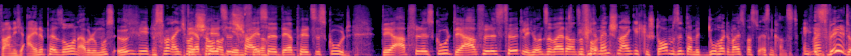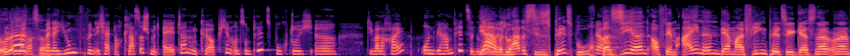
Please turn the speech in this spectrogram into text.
war nicht eine Person, aber du musst irgendwie. Müsste man eigentlich mal der Pilz ist geben für- scheiße, der Pilz ist gut. Der Apfel ist gut, der Apfel ist tödlich und so weiter und Wie so viele fort. Menschen eigentlich gestorben sind, damit du heute weißt, was du essen kannst. Ich Ist wild, oder? Krass, ja. in meiner Jugend bin ich halt noch klassisch mit Eltern, ein Körbchen und so ein Pilzbuch durch äh, die Walachei und wir haben Pilze gesammelt. Ja, aber du hattest dieses Pilzbuch Ja. basierend auf dem einen, der mal Fliegenpilze gegessen hat und dann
